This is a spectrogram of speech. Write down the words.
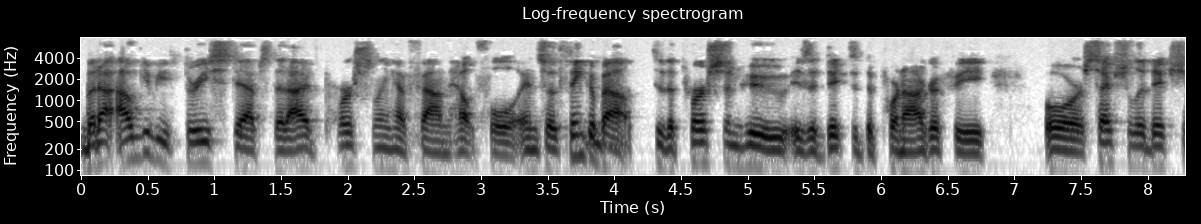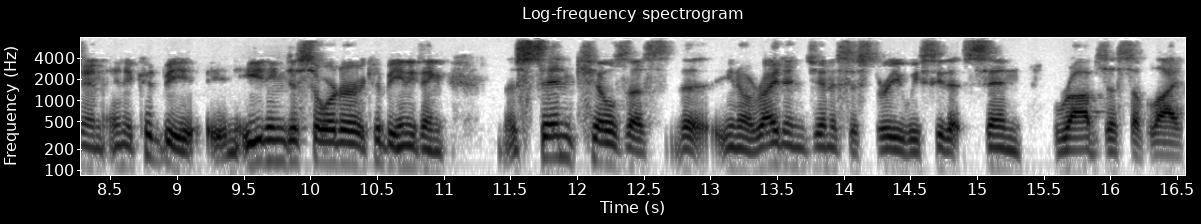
But I'll give you three steps that I personally have found helpful. And so think about to the person who is addicted to pornography or sexual addiction, and it could be an eating disorder, it could be anything. Sin kills us. The you know, right in Genesis three, we see that sin robs us of life.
